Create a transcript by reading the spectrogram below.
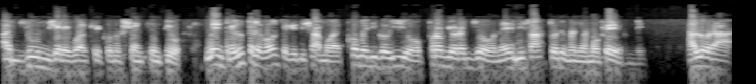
aggiungere qualche conoscenza in più. Mentre tutte le volte che diciamo, eh, come dico io, ho proprio ragione, di fatto rimaniamo fermi. Allora,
